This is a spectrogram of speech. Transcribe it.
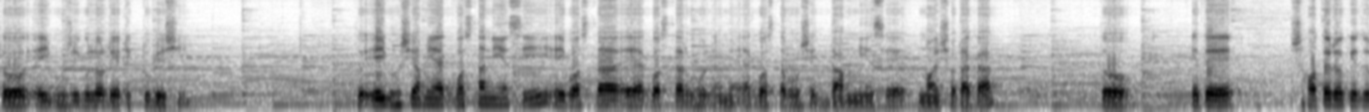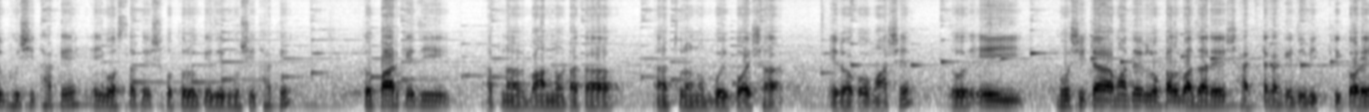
তো এই ভুসিগুলোর রেট একটু বেশি। তো এই ভুসি আমি এক বস্তা নিয়েছি, এই বস্তা, এক বস্তার এক বস্তা ভুসির দাম নিয়েছে নয়শো টাকা। তো এতে সতেরো কেজি ভুসি থাকে, এই বস্তাতে সতেরো কেজি ভুসি থাকে। তো পার কেজি আপনার বান্ন টাকা চুরানব্বই পয়সা এরকম আসে। তো এই ভুসিটা আমাদের লোকাল বাজারে ষাট টাকা কেজি বিক্রি করে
